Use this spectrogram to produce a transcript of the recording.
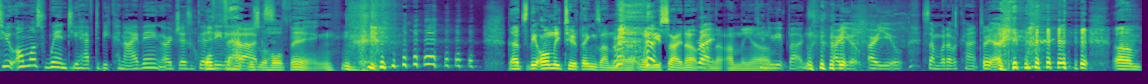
to almost win, do you have to be conniving or just good well, at eating that bugs? was the whole thing. That's the only two things on the when you sign up Right. on the on the. Uh, Can you eat bugs? are you are you somewhat of a cunt? Yeah. um,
